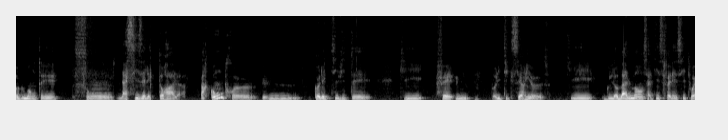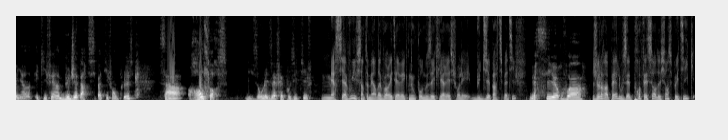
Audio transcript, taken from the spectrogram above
augmenter son assise électorale. Par contre, une collectivité qui fait une politique sérieuse, qui globalement satisfait les citoyens et qui fait un budget participatif en plus, ça renforce, disons, les effets positifs. Merci à vous Yves Saint-Omer d'avoir été avec nous pour nous éclairer sur les budgets participatifs. Merci, au revoir. Je le rappelle, vous êtes professeur de sciences politiques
